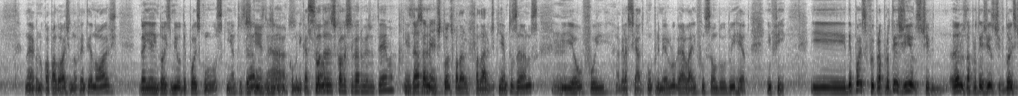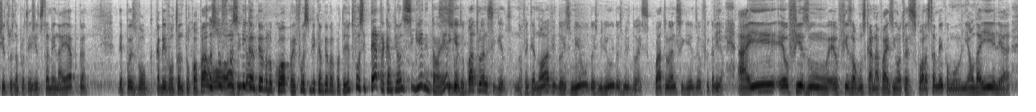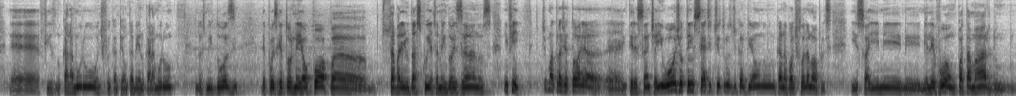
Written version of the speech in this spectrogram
né? no Copa Loja, em 99. Ganhei em 2000, depois com os 500 anos, 500 né, anos. a comunicação. Todas as escolas tiveram o mesmo tema? Exatamente, anos. todos falaram, falaram de 500 anos uhum. e eu fui agraciado com o primeiro lugar lá em função do, do enredo. Enfim, e depois fui para Protegidos, tive anos na Protegidos, tive dois títulos na Protegidos também na época depois vou, acabei voltando para o Copa Mas se tu fosse então... bicampeão pelo Copa e fosse bicampeão pelo Protegido, tu fosse tetracampeão de seguida, então, é isso? Seguido, quatro anos seguidos. 99, 2000, 2001 e 2002. Quatro anos seguidos eu fui campeão. Sim. Aí eu fiz, um, eu fiz alguns carnavais em outras escolas também, como União da Ilha, é, fiz no Caramuru, onde fui campeão também no Caramuru, em 2012. Depois retornei ao Copa, trabalhei no Das também dois anos. Enfim, tive uma trajetória é, interessante aí. Hoje eu tenho sete títulos de campeão no, no Carnaval de Florianópolis. Isso aí me, me, me levou a um patamar de um,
